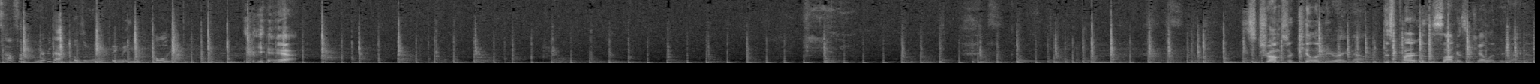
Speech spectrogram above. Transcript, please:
Sounds like remember that balloon thing that you would pull? yeah. These drums are killing me right now. This part of the song is killing me right now.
